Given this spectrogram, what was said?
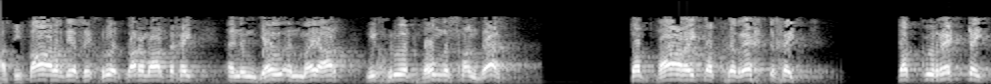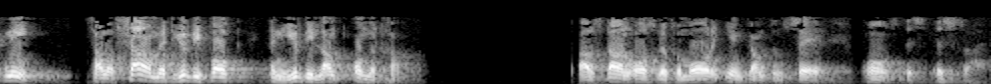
as die Vader deur sy groot barmhartigheid in in jou en my hart nie groot wonders gaan werk tot waarheid tot geregtigheid tot korrektheid nie, sal ons saam met hierdie volk in hierdie land ondergaan. Al staan ons nou vanmôre eenkant en sê ons is Israel.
